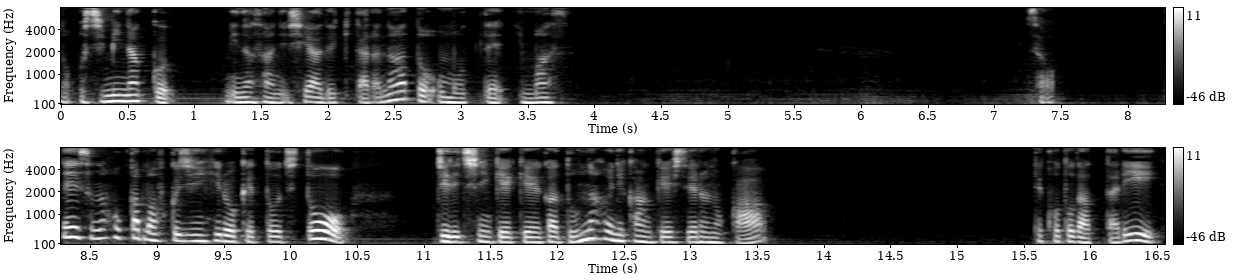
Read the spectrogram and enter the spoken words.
惜しみなく皆さんにシェアできたらなと思っています。そう。でその他も副腎疲労血糖値と自律神経系がどんなふうに関係しているのか？ってことだったり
